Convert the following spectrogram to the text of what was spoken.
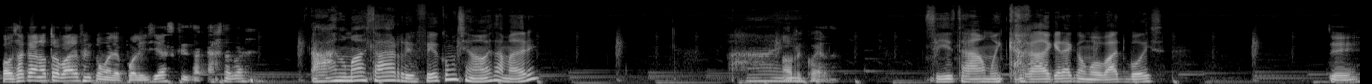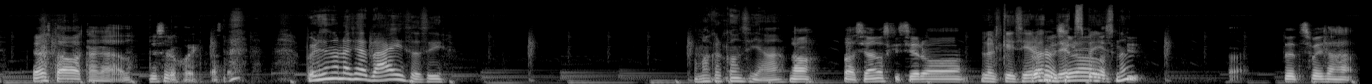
O sacan otro Battlefield como el de policías que sacaron, ¿te acuerdas? Ah, nomás estaba re feo. ¿Cómo se llamaba esa madre? Ay. No recuerdo. Sí, estaba muy cagada, que era como Bad Boys. Sí. Ya estaba cagado. Yo se lo jugué. Pero ese no lo hacía DICE, ¿o sí? No me acuerdo cómo se llama. No, lo hacían los que hicieron. Los que hicieron que Dead hicieron Space, ¿no? que- Ah, Dead Space, ajá.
